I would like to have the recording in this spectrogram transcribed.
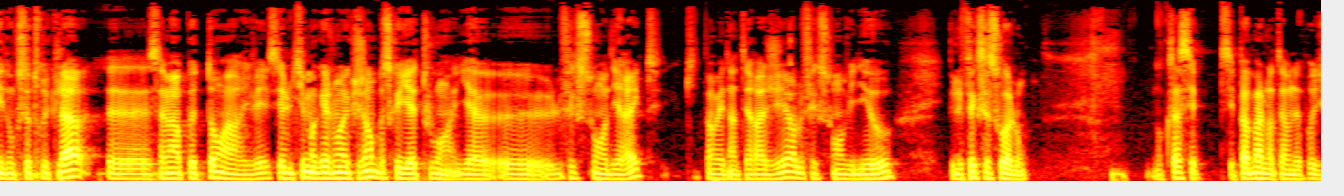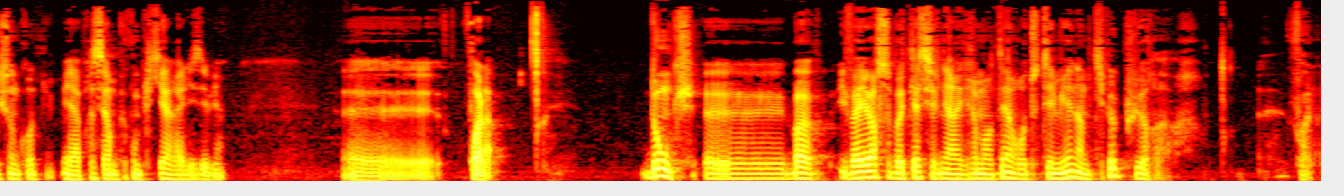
Et donc ce truc-là, euh, ça met un peu de temps à arriver. C'est l'ultime engagement avec les gens parce qu'il y a tout. Hein. Il y a euh, le fait que ce soit en direct, qui te permet d'interagir, le fait que ce soit en vidéo, et le fait que ce soit long. Donc ça, c'est pas mal en termes de production de contenu. Mais après, c'est un peu compliqué à réaliser bien. Euh, voilà. Donc, bah, il va y avoir ce podcast qui va venir agrémenter un retour mienne un petit peu plus rare. voilà.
